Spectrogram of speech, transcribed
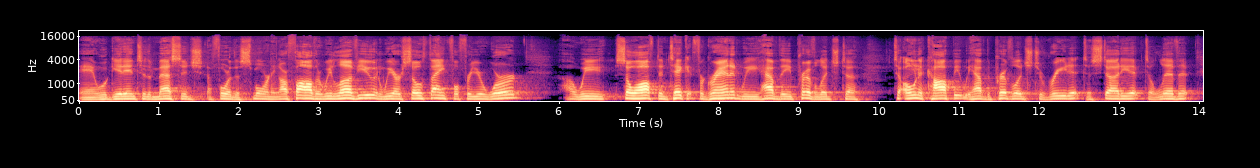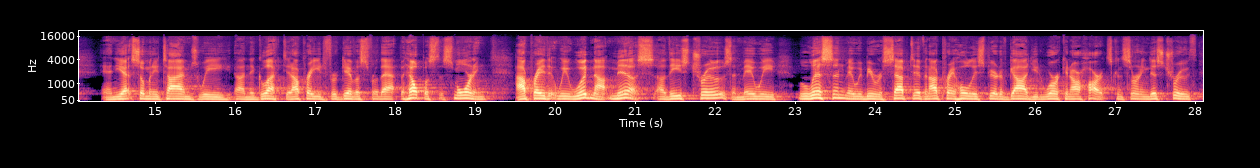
and we'll get into the message for this morning. Our Father, we love you and we are so thankful for your word. Uh, we so often take it for granted. We have the privilege to, to own a copy, we have the privilege to read it, to study it, to live it, and yet so many times we uh, neglect it. I pray you'd forgive us for that, but help us this morning. I pray that we would not miss uh, these truths and may we listen, may we be receptive, and I pray, Holy Spirit of God, you'd work in our hearts concerning this truth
